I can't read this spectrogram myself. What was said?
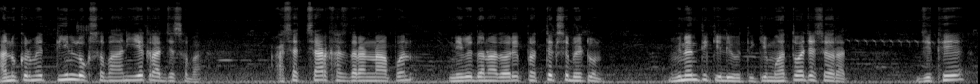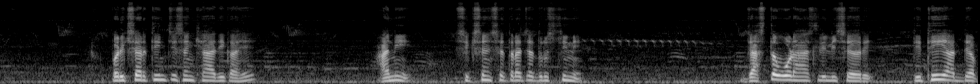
अनुक्रमे तीन लोकसभा आणि एक राज्यसभा. अशा चार खासदारांना आपण निवेदनाद्वारे प्रत्यक्ष भेटून विनंती केली होती की महत्त्वाच्या शहरात जिथे परीक्षार्थींची संख्या अधिक आहे आणि शिक्षण क्षेत्राच्या दृष्टीने जास्त ओढा असलेली शहरे तिथेही अद्याप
